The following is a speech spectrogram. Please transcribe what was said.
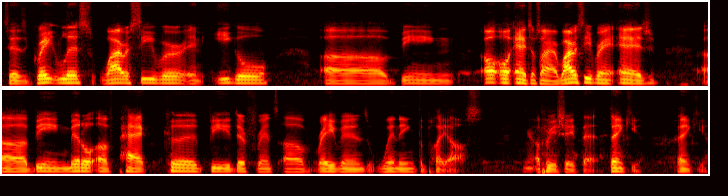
Says great list, wide receiver and Eagle uh being oh, oh edge. I'm sorry, wide receiver and edge uh being middle of pack could be difference of Ravens winning the playoffs. Yeah. Appreciate that. Thank you. Thank you.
